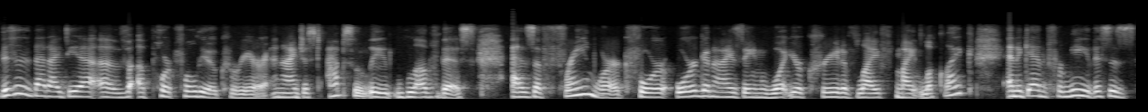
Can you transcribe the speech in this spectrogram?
this is that idea of a portfolio career, and I just absolutely love this as a framework for organizing what your creative life might look like. And again, for me, this is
